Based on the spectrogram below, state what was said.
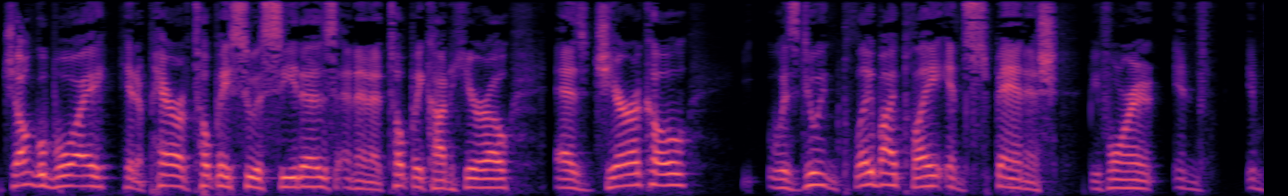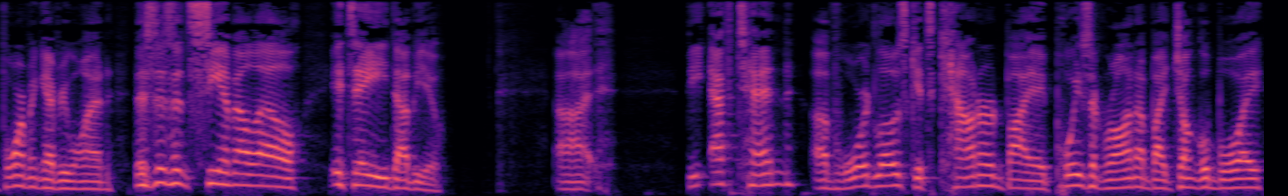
Jungle Boy hit a pair of Tope Suicidas and then a Tope Con Hilo as Jericho was doing play by play in Spanish before in, informing everyone this isn't CMLL, it's AEW. Uh, the F10 of Wardlow's gets countered by a Poison Rana by Jungle Boy.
